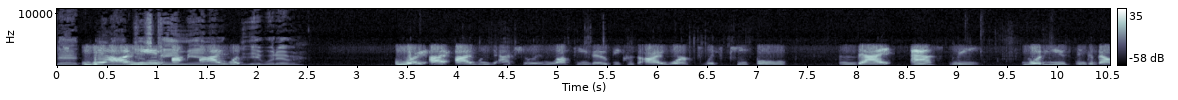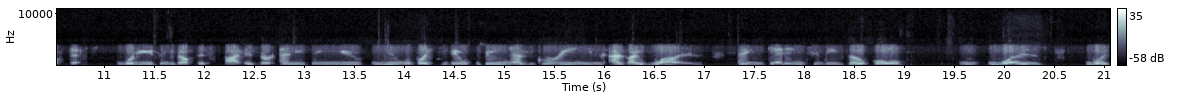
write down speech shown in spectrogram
that yeah, you know, I mean, came I, in I and was, did whatever. Right. I, I was actually lucky though because I worked with people that asked me, "What do you think about this? What do you think about this spot? Is there anything you you would like to do?" Being as green as I was and getting to be vocal was was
